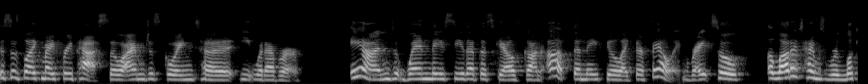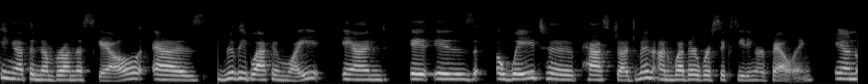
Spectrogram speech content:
this is like my free pass. So I'm just going to eat whatever. And when they see that the scale's gone up, then they feel like they're failing, right? So a lot of times we're looking at the number on the scale as really black and white. And it is a way to pass judgment on whether we're succeeding or failing. And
